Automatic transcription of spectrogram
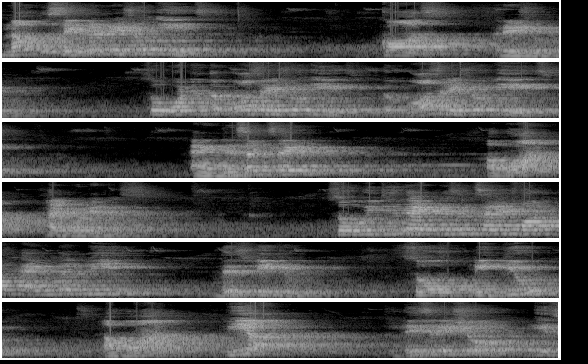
Now the second ratio is cos ratio. So what is the cos ratio is? The cos ratio is adjacent side upon hypotenuse. So which is the adjacent side for angle P? This PQ. So PQ upon PR. This ratio is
